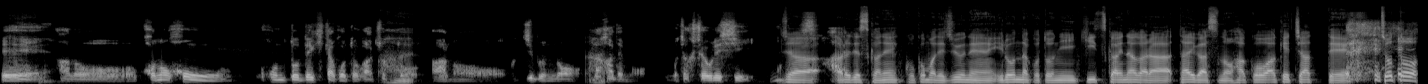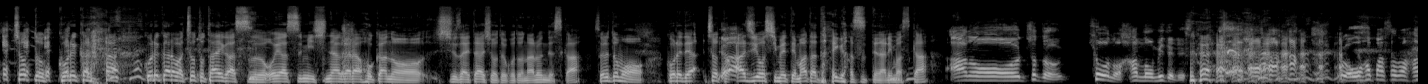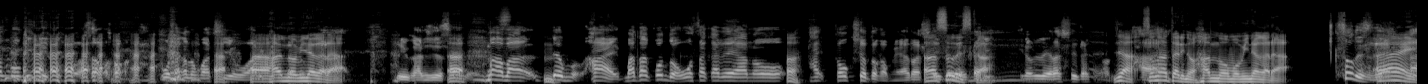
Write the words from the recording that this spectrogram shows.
ええあのこの本を本当できたことがちょっと、はい。あの自分の中でもむちゃくちゃ嬉しい。じゃあ、あれですかね。ここまで10年いろんなことに気遣いながらタイガースの箱を開けちゃって ちょっとちょっとこれから これからはちょっとタイガースお休みしながら他の取材対象ということになるんですか？それともこれでちょっと味を占めてまたタイガースってなりますか？あのーちょっと今日の反応を見てですね、大幅さの反応を見て、大阪の街を反応見ながら。いう感じですかね。まあまあ、でも、はい、また今度大阪であのあ。トークショーとかもやらせていただいたりあそうですか。いろいろやらせていただきます。じゃあ、はいそのあたりの反応も見ながらそうですね。ははいい、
